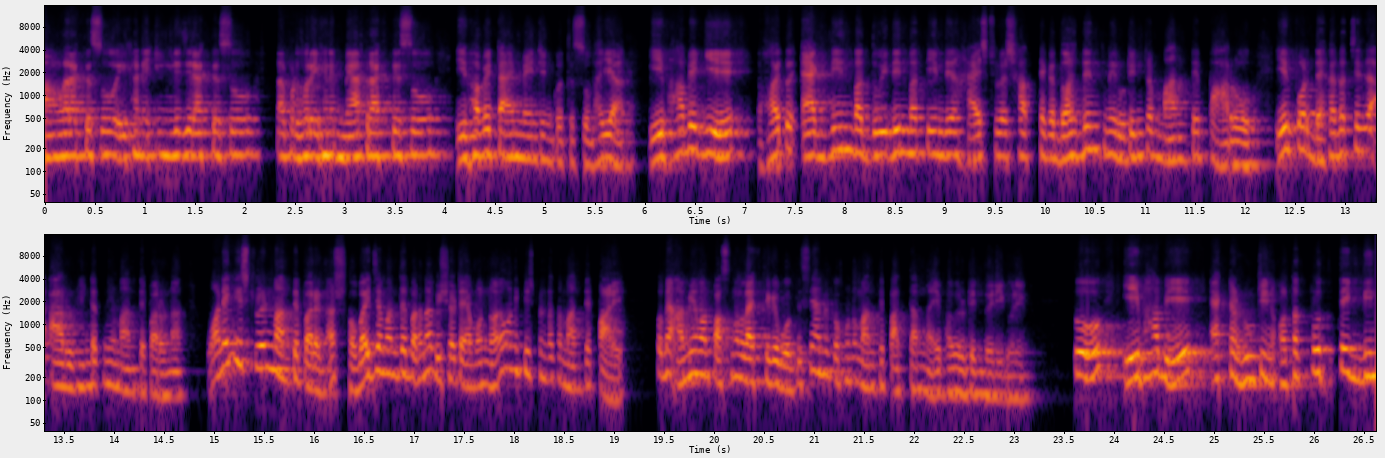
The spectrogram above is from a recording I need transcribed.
বাংলা রাখতেছো, এখানে ইংরেজি রাখতেছো, তারপর ধরো এখানে ম্যাথ রাখতেছো, এভাবে টাইম মেনটেন করতেছো ভাইয়া। এভাবে গিয়ে হয়তো একদিন বা দুই দিন বা তিন দিন হাইস্ট হলে সাত থেকে দশ দিন তুমি রুটিনটা মানতে পারো। এরপর দেখা যাচ্ছে যে আর রুটিনটা তুমি মানতে পারো না। অনেক স্টুডেন্ট মানতে পারে না, সবাই যে মানতে পারে না, বিষয়টা এমন নয়, অনেক স্টুডেন্ট তো মানতে পারে। তবে আমি আমার পার্সোনাল লাইফ থেকে বলতেছি, আমি কখনো মানতে পারতাম না এভাবে রুটিন তৈরি করে। তো এইভাবে একটা রুটিন অর্থাৎ প্রত্যেক দিন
